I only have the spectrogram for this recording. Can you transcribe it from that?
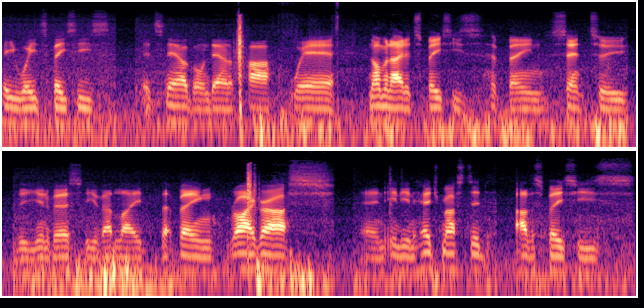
key weed species, it's now gone down a path where nominated species have been sent to the University of Adelaide, that being ryegrass and Indian hedge mustard, other species,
